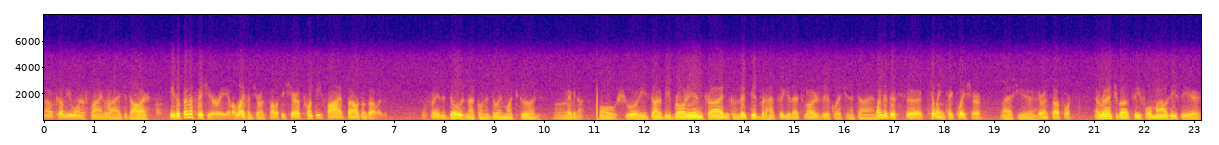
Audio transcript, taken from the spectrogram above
How come you want to find Elijah Dollar? He's a beneficiary of a life insurance policy, Sheriff, $25,000. Afraid the dough's not going to do him much good. Mm, Maybe not. Oh, sure, he's got to be brought in, tried, and convicted, but I figure that's largely a question of time. When did this uh, killing take place, Sheriff? Last year. Here in South Fork? A ranch about three, four miles east of here.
